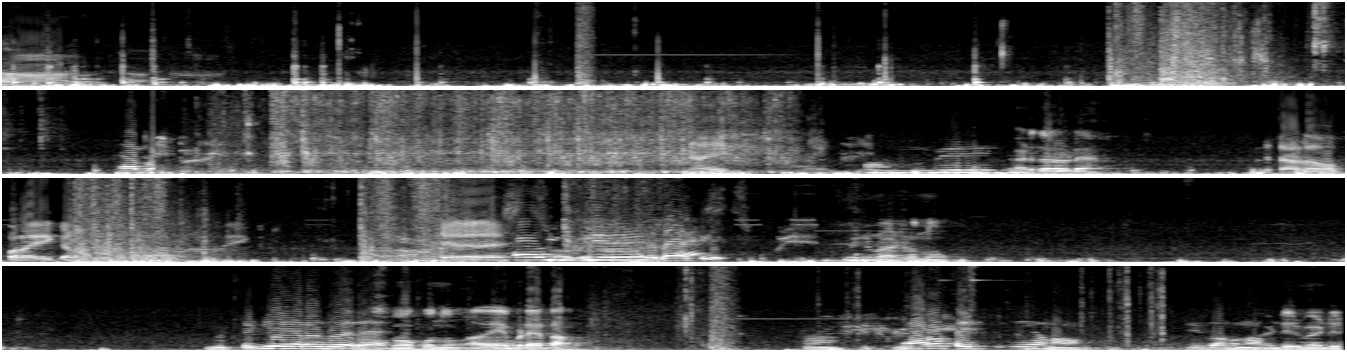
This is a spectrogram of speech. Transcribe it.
കാണും ട്ടോ. നൈസ് നൈസ് അടുത്ത എവിടെ അടുത്താളെ ഓപ്പറായിക്കണം ഏ ഫ്ലാഷ് വന്നു മിഡ് ക്ലിയർ ഇതുവരെ? സ്മോക്ക് വന്നു അതെ എവിടെ ഏട്ടാ ആ. ഞാൻ റൊട്ടേറ്റ് ചെയ്യണോ? വേണ്ടി വേണ്ടി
